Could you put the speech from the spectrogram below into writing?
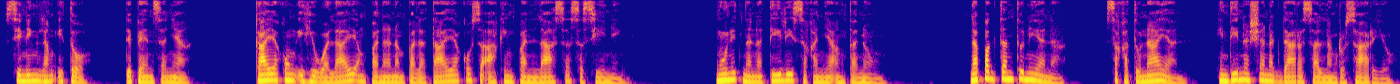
Sining lang ito, depensa niya. Kaya kong ihiwalay ang pananampalataya ko sa aking panlasa sa sining. Ngunit nanatili sa kanya ang tanong. Napagtanto niya na, sa katunayan, hindi na siya nagdarasal ng rosaryo.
